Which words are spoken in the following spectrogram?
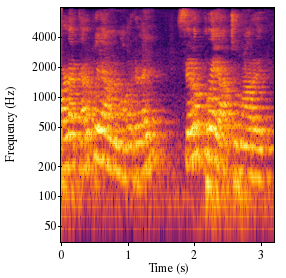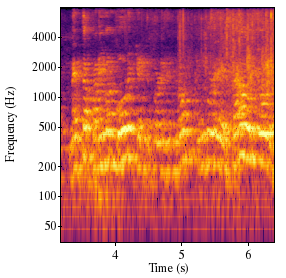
பல கருப்பையானன் அவர்களை சிறப்புரை ஆற்றுமாறு மெத்த பணிவன்போடு கேட்டுக்கொள்கின்றோம். உங்களுடைய தரவழியோடு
